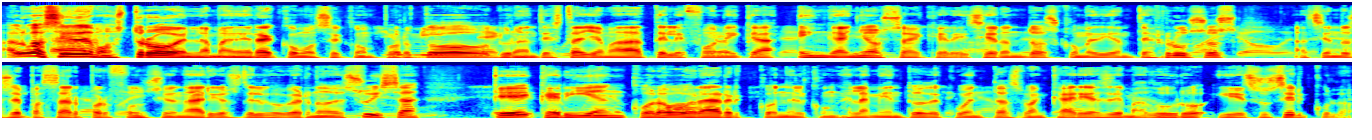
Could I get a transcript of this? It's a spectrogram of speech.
Algo así demostró en la manera como se comportó durante esta llamada telefónica engañosa que le hicieron dos comediantes rusos, haciéndose pasar por funcionarios del gobierno de Suiza que querían colaborar con el congelamiento de cuentas bancarias de Maduro y de su círculo.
